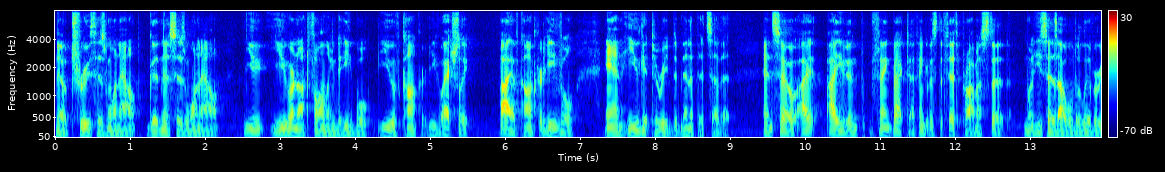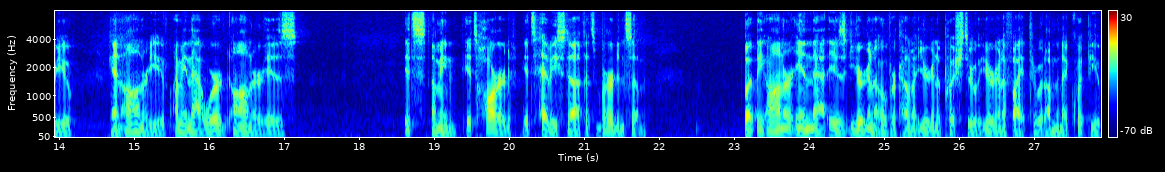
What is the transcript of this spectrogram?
no, truth has won out. Goodness has won out. You you are not falling to evil. You have conquered. You actually, I have conquered evil, and you get to reap the benefits of it. And so I I even think back to I think it was the fifth promise that when he says I will deliver you and honor you. I mean that word honor is it's I mean it's hard. It's heavy stuff. It's burdensome. But the honor in that is you're going to overcome it. You're going to push through it. You're going to fight through it. I'm going to equip you.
